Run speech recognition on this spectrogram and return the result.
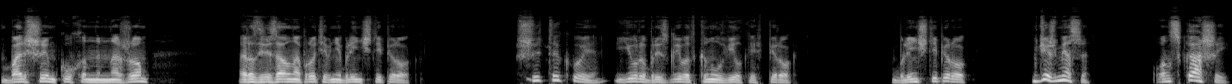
большим кухонным ножом разрезал на противне блинчатый пирог. — Что такое? — Юра брезгливо ткнул вилкой в пирог. — Блинчатый пирог. — Где же мясо? Он с кашей.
